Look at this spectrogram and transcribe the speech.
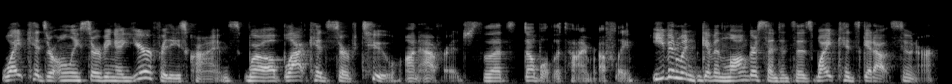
white kids are only serving a year for these crimes, while black kids serve two on average. So that's double the time, roughly. Even when given longer sentences, white kids get out sooner.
